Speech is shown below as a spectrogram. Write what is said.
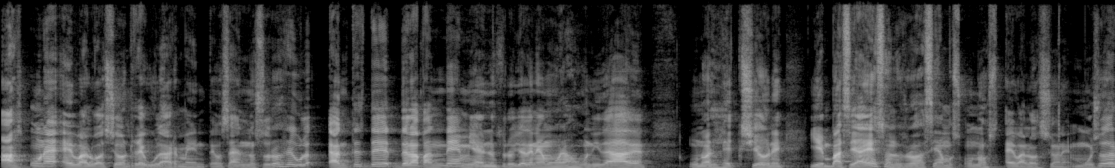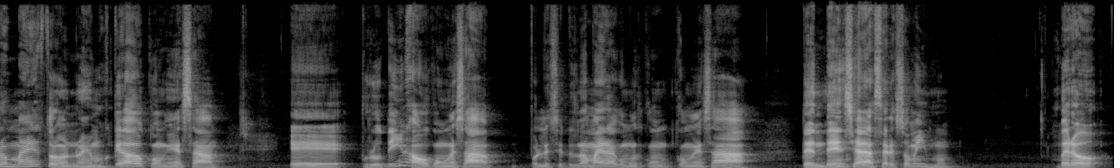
haz una evaluación regularmente. O sea, nosotros antes de, la pandemia, nosotros ya teníamos unas unidades, unas lecciones, y en base a eso nosotros hacíamos unas evaluaciones. Muchos de los maestros nos hemos quedado con esa eh, rutina o con esa, por decirlo de una manera, con, con esa tendencia de hacer eso mismo. Pero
